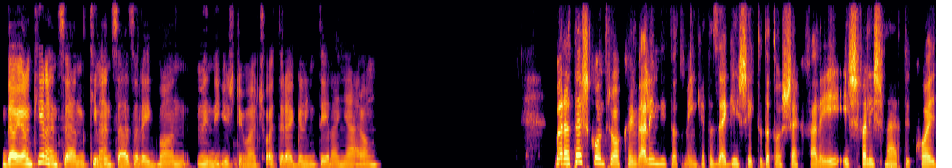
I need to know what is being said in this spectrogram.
de olyan 99%-ban mindig is gyümölcs volt a reggelink télen-nyáron. Bár a testkontrollkönyv elindított minket az egészségtudatosság felé, és felismertük, hogy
